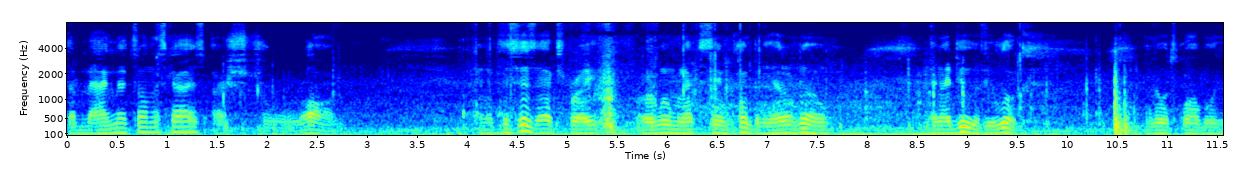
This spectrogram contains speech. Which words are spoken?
the magnets on this, guys, are strong. And if this is X-Brite or Lumenix, same company, I don't know. And I do, if you look. I know it's wobbly.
